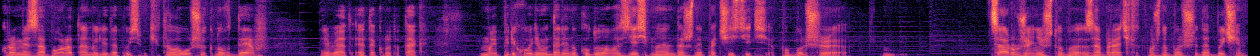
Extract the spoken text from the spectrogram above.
Кроме забора там или, допустим, каких-то ловушек, но в деф, ребят, это круто. Так, мы переходим в долину колдунов. Здесь мы должны почистить побольше сооружению, чтобы забрать как можно больше добычи.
